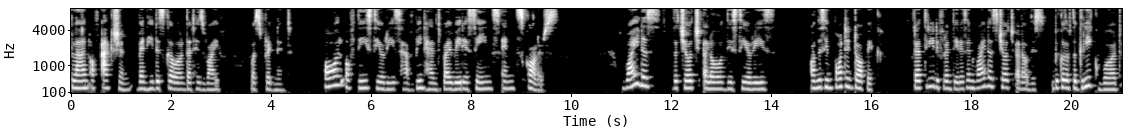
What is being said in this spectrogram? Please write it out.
plan of action when he discovered that his wife was pregnant. All of these theories have been held by various saints and scholars. Why does the church allow these theories on this important topic? There are three different theories, and why does church allow this? Because of the Greek word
